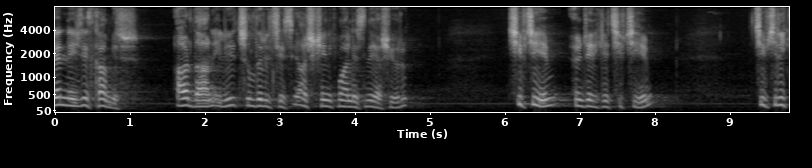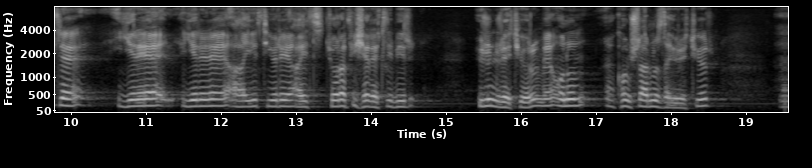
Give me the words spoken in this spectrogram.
Ben Necdet Kambir. Ardahan ili Çıldır ilçesi Aşıkşenik mahallesinde yaşıyorum. Çiftçiyim. Öncelikle çiftçiyim. Çiftçilikle yere, yerele ait, yöreye ait coğrafi işaretli bir ürün üretiyorum ve onun e, komşularımız da üretiyor. Ee,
